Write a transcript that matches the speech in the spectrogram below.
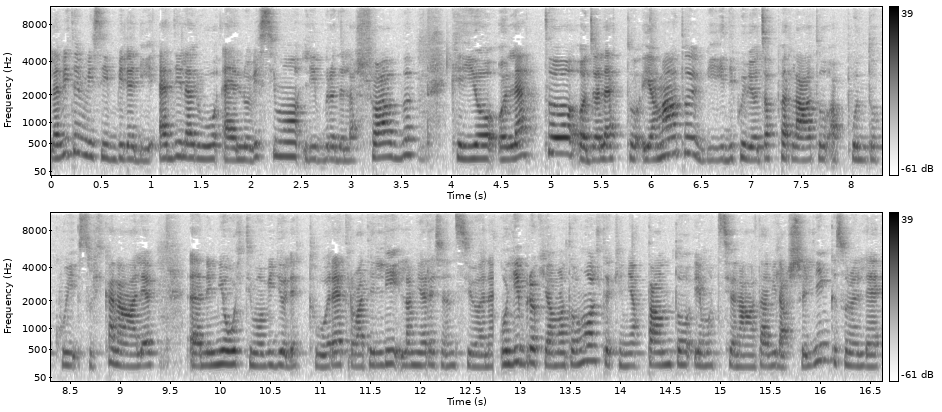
La vita invisibile di Eddie LaRue è il nuovissimo libro della Schwab che io ho letto, ho già letto e amato e vi, di cui vi ho già parlato appunto qui sul canale eh, nel mio ultimo video letture, trovate lì la mia recensione. Un libro che ho amato molto e che mi ha tanto emozionata, vi lascio il link, sono nelle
